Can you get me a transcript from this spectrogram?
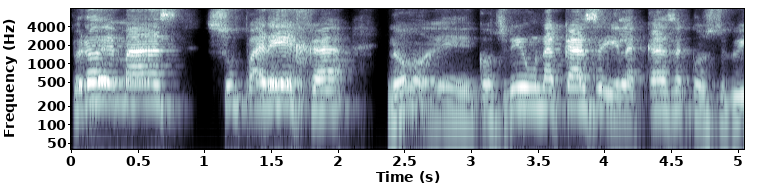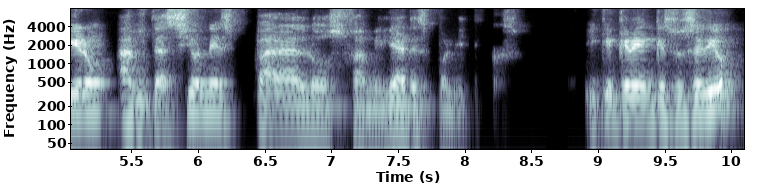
Pero además, su pareja, ¿no? Eh, construyeron una casa y en la casa construyeron habitaciones para los familiares políticos. ¿Y qué creen que sucedió?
